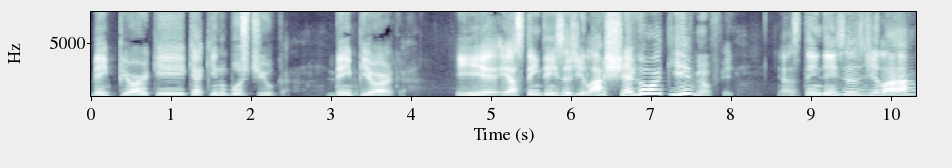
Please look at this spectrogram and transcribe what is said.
Bem pior que, que aqui no Bostil, cara. Bem pior, cara. E, e as tendências de lá chegam aqui, meu filho. E as tendências de lá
